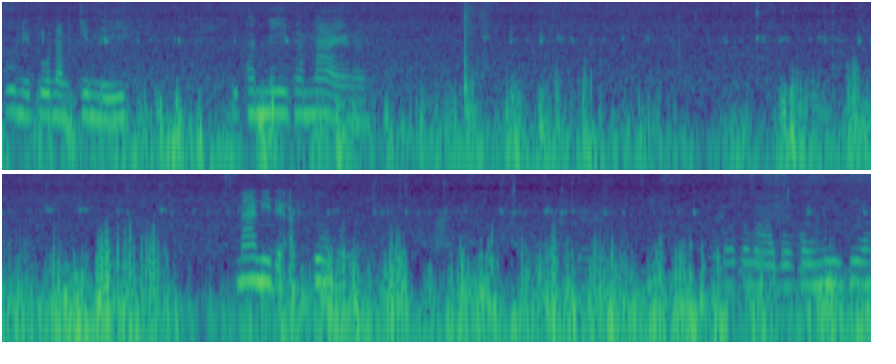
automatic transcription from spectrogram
ตัวนี้ตัวนำกินดีที่พันนี่พันหน้ายังไง น้านี่เดี๋ยวอัดเครื่องหมดเลยเพราะตะวาบอกค่อยมีเครื่อง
